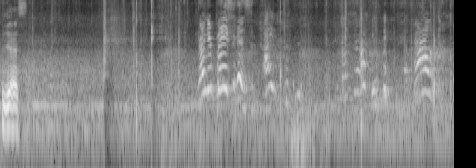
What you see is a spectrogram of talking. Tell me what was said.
Yes. Run your bases! I. Out!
